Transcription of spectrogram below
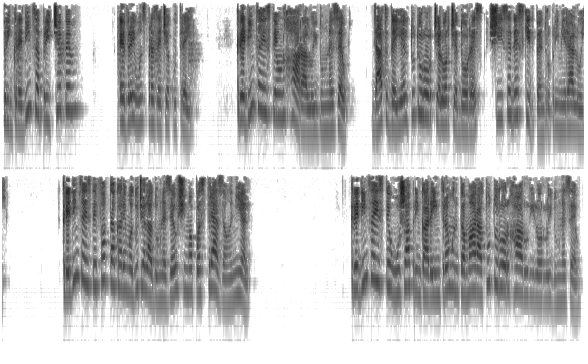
Prin credință pricepem Evrei 11 cu 3 Credința este un har al lui Dumnezeu, dat de el tuturor celor ce doresc și se deschid pentru primirea lui. Credința este fapta care mă duce la Dumnezeu și mă păstrează în El. Credința este ușa prin care intrăm în cămara tuturor harurilor lui Dumnezeu.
